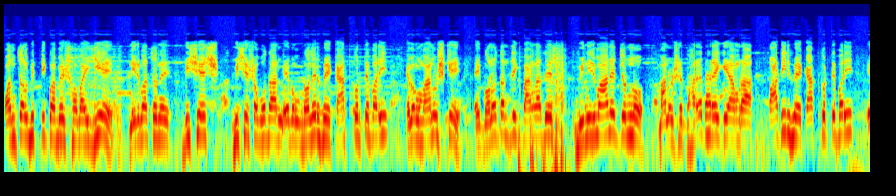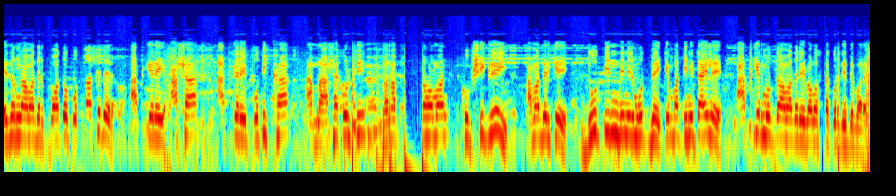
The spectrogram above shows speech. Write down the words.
অঞ্চল ভিত্তিকভাবে সবাই গিয়ে নির্বাচনে বিশেষ বিশেষ অবদান এবং দলের হয়ে কাজ করতে পারি এবং মানুষকে এই গণতান্ত্রিক বাংলাদেশ বিনির্মাণের জন্য মানুষের ধারে ধারে গিয়ে আমরা পার্টির হয়ে কাজ করতে পারি। এজন্য আমাদের পদ প্রত্যাশীদের আজকের এই আশা, আজকের এই প্রতীক্ষা আমরা আশা করছি। জনাব রহমান খুব শীঘ্রই আমাদেরকে দু তিন দিনের মধ্যে কিংবা তিনি চাইলে আজকের মধ্যে আমাদের এই ব্যবস্থা করে দিতে পারেন।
